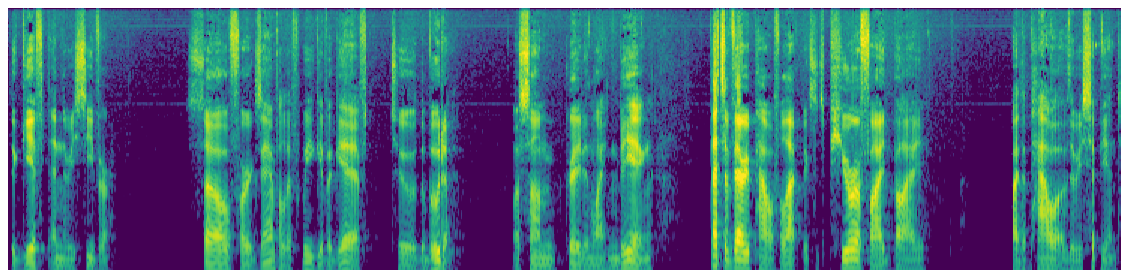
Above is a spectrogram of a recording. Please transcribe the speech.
the gift, and the receiver. So, for example, if we give a gift to the Buddha or some great enlightened being, that's a very powerful act because it's purified by, by the power of the recipient.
